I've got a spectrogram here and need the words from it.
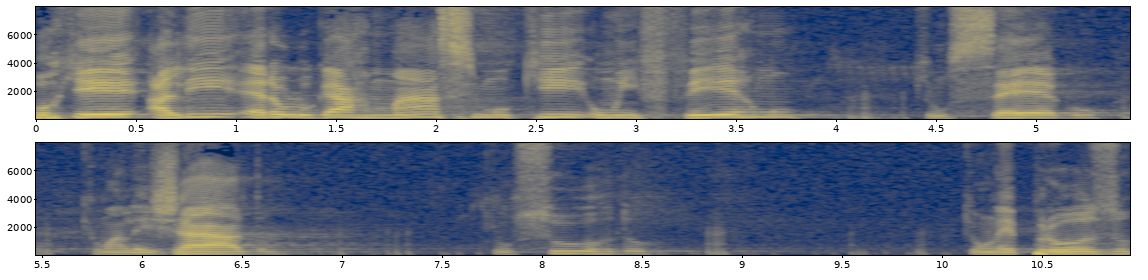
porque ali era o lugar máximo que um enfermo, que um cego, que um aleijado, que um surdo, que um leproso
